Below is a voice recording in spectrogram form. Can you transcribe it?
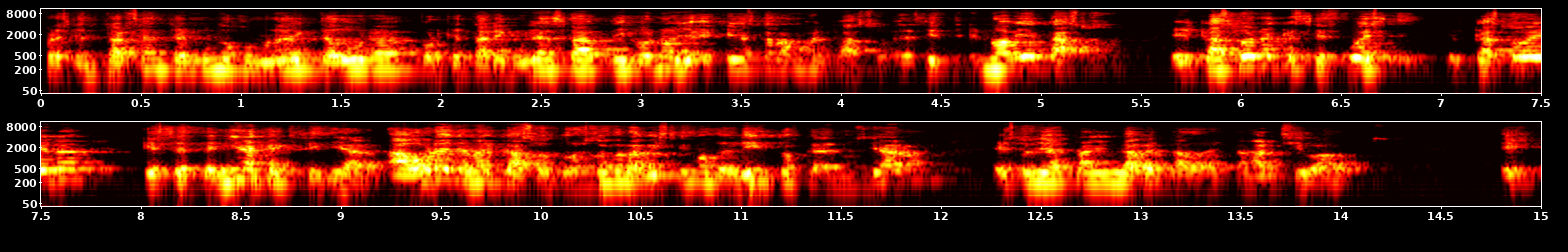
presentarse ante el mundo como una dictadura, porque Tarek William Saab dijo, no, ya, es que ya cerramos el caso. Es decir, no había caso. El caso era que se fuese, el caso era que se tenía que exiliar. Ahora ya no hay caso, todos esos gravísimos delitos que denunciaron, esos ya están engavetados, están archivados. Es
